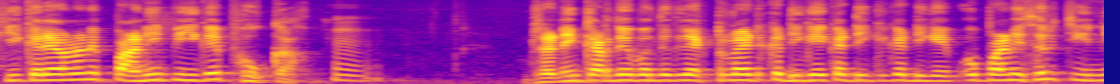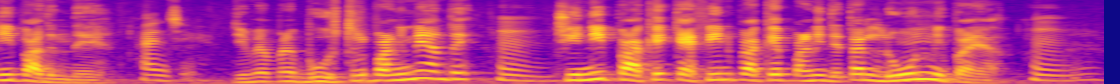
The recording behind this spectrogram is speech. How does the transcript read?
ਕੀ ਕਰਿਆ ਉਹਨਾਂ ਨੇ? ਪਾਣੀ ਪੀ ਕੇ ਫੋਕਾ। ਹੂੰ। ਰਨਿੰਗ ਕਰਦੇ ਹੋਏ ਬੰਦੇ ਦੇ ਇਲੈਕਟ੍ਰੋਲਾਈਟ ਘਟੀ ਗਏ ਘਟੀ ਕੇ ਘਟੀ ਗਏ ਉਹ ਪਾਣੀ ਸਿਰਫ ਚੀਨੀ ਪਾ ਦਿੰਦੇ ਆ। ਹਾਂਜੀ। ਜਿਵੇਂ ਆਪਣੇ ਬੂਸਟਰ ਪਾਣੀ ਨਹੀਂ ਆਉਂਦੇ। ਹੂੰ। ਚੀਨੀ ਪਾ ਕੇ ਕੈਫੀਨ ਪਾ ਕੇ ਪਾਣੀ ਦਿੱਤਾ ਲੂਣ ਨਹੀਂ ਪਾਇਆ। ਹੂੰ।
